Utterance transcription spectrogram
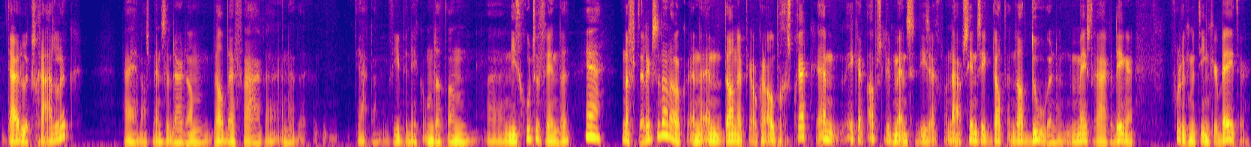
duidelijk schadelijk. Nou ja, en als mensen daar dan wel bij varen, en, ja, dan, wie ben ik om dat dan uh, niet goed te vinden? Ja. En dan vertel ik ze dan ook. En, en dan heb je ook een open gesprek. En ik heb absoluut mensen die zeggen van, nou, sinds ik dat en dat doe, en de meest rare dingen, voel ik me tien keer beter.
